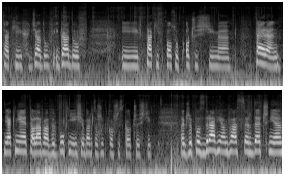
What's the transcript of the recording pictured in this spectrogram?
takich dziadów i gadów i w taki sposób oczyścimy teren. Jak nie, to lawa wybuchnie i się bardzo szybko wszystko oczyści. Także pozdrawiam Was serdecznie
